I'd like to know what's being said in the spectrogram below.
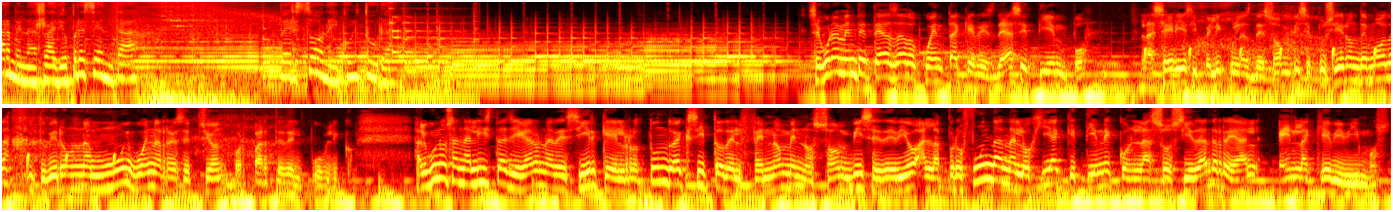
Parmenas Radio presenta Persona y Cultura. Seguramente te has dado cuenta que desde hace tiempo las series y películas de zombies se pusieron de moda y tuvieron una muy buena recepción por parte del público. Algunos analistas llegaron a decir que el rotundo éxito del fenómeno zombie se debió a la profunda analogía que tiene con la sociedad real en la que vivimos.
